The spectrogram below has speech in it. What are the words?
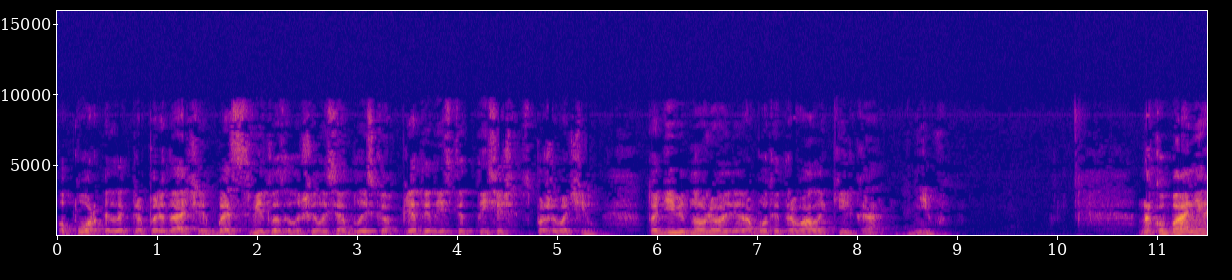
опор електропередачі без світла залишилося близько 50 тисяч споживачів. Тоді відновлювальні роботи тривали кілька днів. На Кубані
